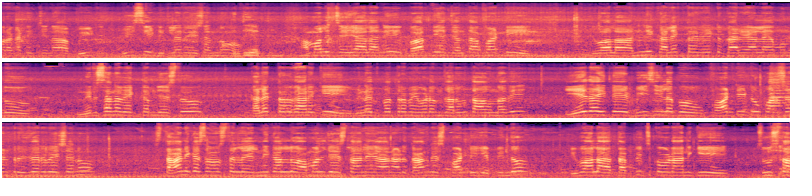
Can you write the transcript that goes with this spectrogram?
ప్రకటించిన బీ బీసీ డిక్లరేషన్ను అమలు చేయాలని భారతీయ జనతా పార్టీ ఇవాళ అన్ని కలెక్టరేట్ కార్యాలయం ముందు నిరసన వ్యక్తం చేస్తూ కలెక్టర్ గారికి వినతి పత్రం ఇవ్వడం జరుగుతూ ఉన్నది. ఏదైతే బీసీలకు ఫార్టీ టూ పర్సెంట్ రిజర్వేషను స్థానిక సంస్థల ఎన్నికల్లో అమలు చేస్తానని ఆనాడు కాంగ్రెస్ పార్టీ చెప్పిందో ఇవాళ తప్పించుకోవడానికి చూస్తూ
